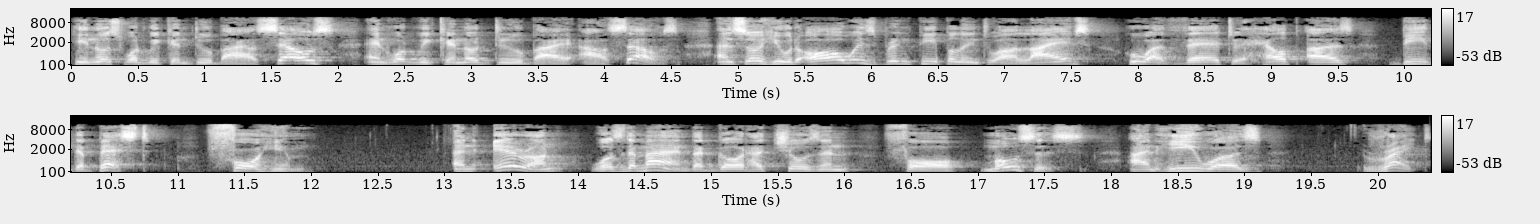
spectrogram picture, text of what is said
He knows what we can do by ourselves and what we cannot do by ourselves. And so He would always bring people into our lives who are there to help us be the best for Him. And Aaron was the man that God had chosen for Moses. And he was right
